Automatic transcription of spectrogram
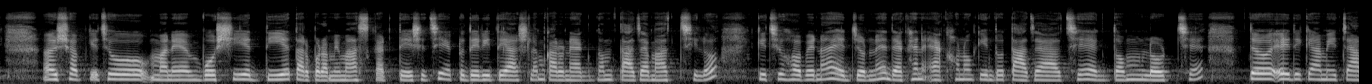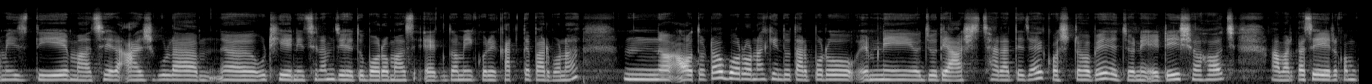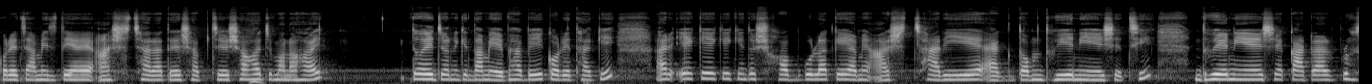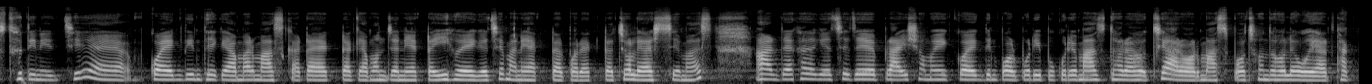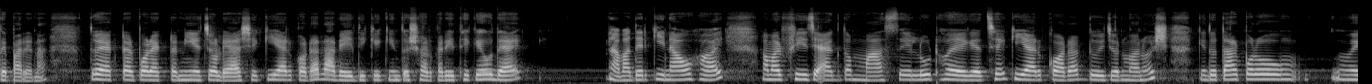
সব কিছু মানে বসিয়ে দিয়ে তারপর আমি মাছ কাটতে এসেছি। একটু দেরিতে আসলাম, কারণ একদম তাজা মাছ ছিল, কিছু হবে না, এর জন্যে। দেখেন, এখনও কিন্তু তাজা আছে, একদম লড়ছে। তো এইদিকে আমি চামিচ দিয়ে মাছের আঁশগুলা উঠিয়ে নিয়েছিলাম, যেহেতু বড় মাছ একদমই করে কাটতে পারব না। অতটাও বড় না, কিন্তু তারপরও এমনি যদি আঁশ ছাড়াতে যায় কষ্ট হবে, এর জন্য এটাই সহজ। আমার কাছে এরকম করে চামিচ দিয়ে আঁশ ছাড়াতে সবচেয়ে সহজ মনে হয়। তো এর জন্য কিন্তু আমি এভাবেই করে থাকি। আর একে একে কিন্তু সবগুলাকে আমি আঁশ ছাড়িয়ে একদম ধুয়ে নিয়ে এসেছি। ধুয়ে নিয়ে এসে কাটার প্রস্তুতি নিচ্ছি। কয়েকদিন থেকে আমার মাছ কাটা একটা কেমন জানি একটা ই হয়ে গেছে মানে একটার পর একটা চলে আসছে মাছ। আর দেখা গেছে যে প্রায় সময় কয়েকদিন পরপরই পুকুরে মাছ ধরা হচ্ছে, আর ওর মাছ পছন্দ হলে ওই আর থাকতে পারে না। তো একটার পর একটা নিয়ে চলে আসে, কি আর করার? আর এইদিকে কিন্তু সরকারি থেকেও দেয়। আমাদের কিনাও হয়। আমার ফ্রিজ একদম মাসে লুট হয়ে গেছে। কি আর করার? দুইজন মানুষ। কিন্তু তারপরেও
